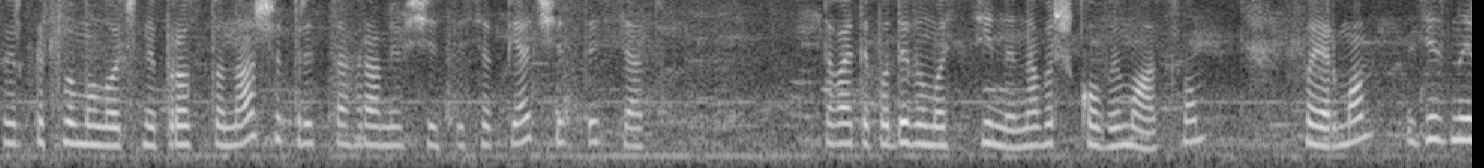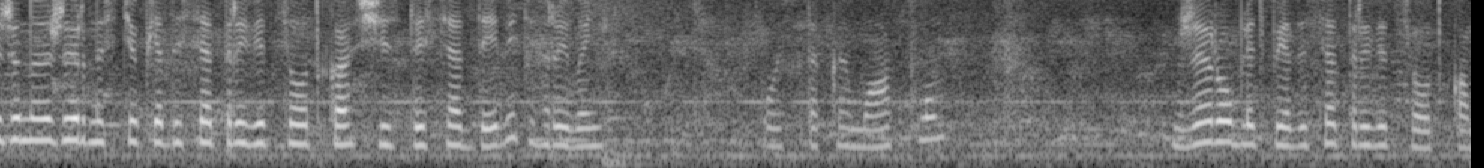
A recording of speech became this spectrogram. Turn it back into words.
Сир кисломолочний, просто наше 300 грамів 65-60. Давайте подивимось ціни на вершкове масло. Ферма зі зниженою жирністю 53% 69 гривень. Ось таке масло. Вже роблять 53%.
